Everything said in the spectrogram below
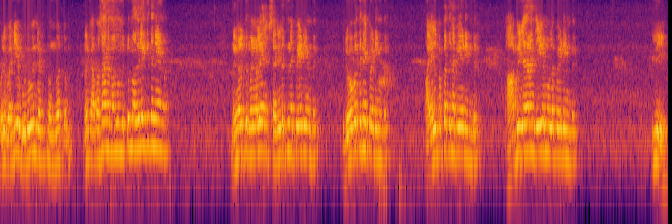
ഒരു വലിയ ഗുരുവിന്റെ അടുത്ത് നിന്നിട്ടും നിങ്ങൾക്ക് അവസാനം വന്ന് നിൽക്കുന്ന അതിലേക്ക് തന്നെയാണ്. നിങ്ങൾക്ക് നിങ്ങളെ ശരീരത്തിനെ പേടിയുണ്ട് രോഗത്തിനെ പേടിയുണ്ട് അയൽപക്കത്തിനെ പേടിയുണ്ട് ആഭിചാരം ചെയ്യുമെന്നുള്ള പേടിയുണ്ട്. ഇല്ലേ?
